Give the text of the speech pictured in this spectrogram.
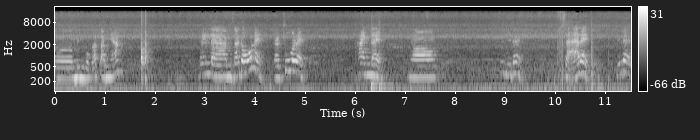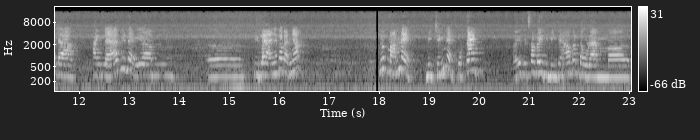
uh, mình của cá tầm nhá. Đây là giá đỗ này, cà chua này, hành này, uh, cái gì đây, xả này, với lại là hành lá với lại um, uh, thịt lạ nha các bạn nhé nước mắm này mì chính này bột canh. Đấy thì sau đây thì mình sẽ bắt đầu làm uh,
